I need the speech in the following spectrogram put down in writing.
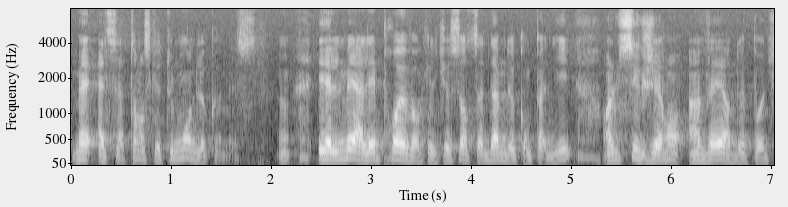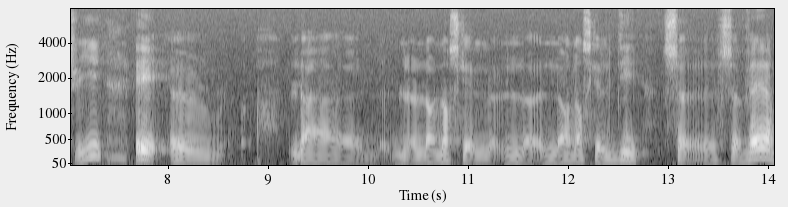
mais elle s'attend à ce que tout le monde le connaisse. Hein. Et elle met à l'épreuve, en quelque sorte, sa dame de compagnie en lui suggérant un verre de Pochuyi. Et euh, lorsqu'elle dit ce, verre,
